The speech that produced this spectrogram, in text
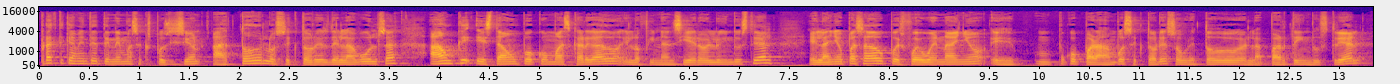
Prácticamente tenemos exposición a todos los sectores de la bolsa, aunque está un poco más cargado en lo financiero y lo industrial. El año pasado pues fue buen año un poco para ambos sectores, sobre todo en la parte industrial,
